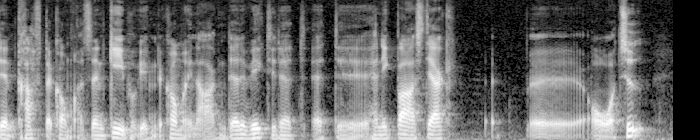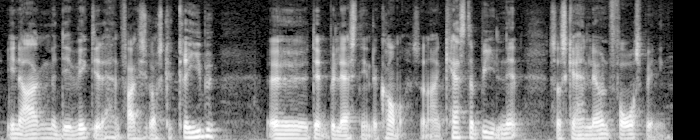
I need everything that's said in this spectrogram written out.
den kraft, der kommer, altså den G-påvirkning, der kommer i nakken, der er det vigtigt, at, at øh, han ikke bare er stærk øh, over tid i nakken, men det er vigtigt, at han faktisk også kan gribe øh, den belastning, der kommer. Så når han kaster bilen ind, så skal han lave en forspænding.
